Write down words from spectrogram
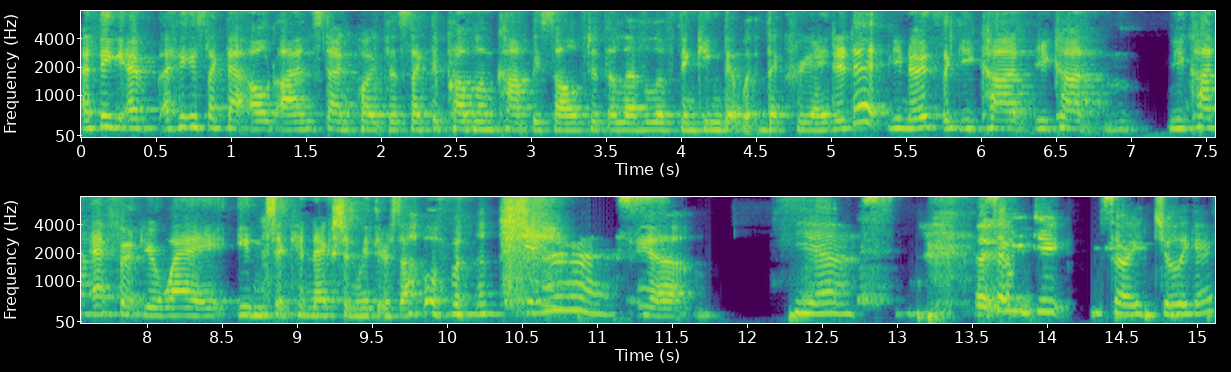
i think i think it's like that old einstein quote that's like the problem can't be solved at the level of thinking that that created it you know it's like you can't you can't you can't effort your way into connection with yourself yes yeah Yes. So, so we do. Sorry, Julie, go.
